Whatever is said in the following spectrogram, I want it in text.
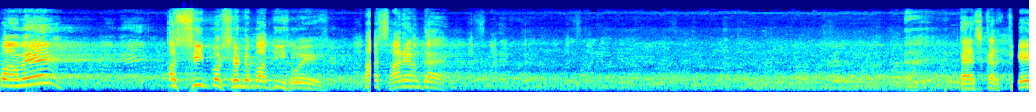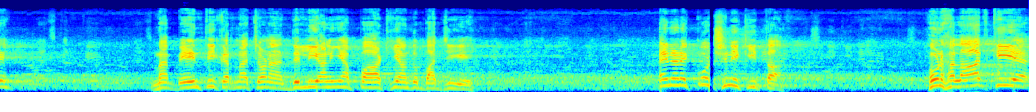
ਭਾਵੇਂ 80% ਆਬਾਦੀ ਹੋਏ ਆ ਸਾਰਿਆਂ ਦਾ ਹੈ। ਇਸ ਕਰਕੇ ਮੈਂ ਬੇਨਤੀ ਕਰਨਾ ਚਾਹਣਾ ਦਿੱਲੀ ਵਾਲੀਆਂ ਪਾਰਟੀਆਂ ਤੋਂ ਬਾਜੀਏ। ਇਹਨਾਂ ਨੇ ਕੁਝ ਨਹੀਂ ਕੀਤਾ। ਹੁਣ ਹਾਲਾਤ ਕੀ ਹੈ?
